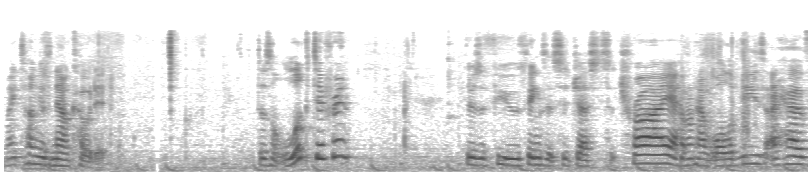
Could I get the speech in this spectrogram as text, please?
My tongue is now coated. Doesn't look different. There's a few things it suggests to try. I don't have all of these. I have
